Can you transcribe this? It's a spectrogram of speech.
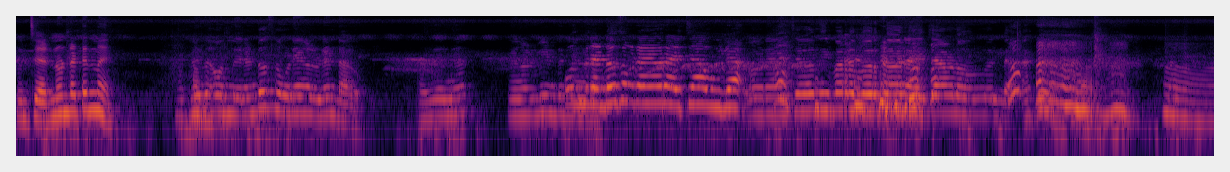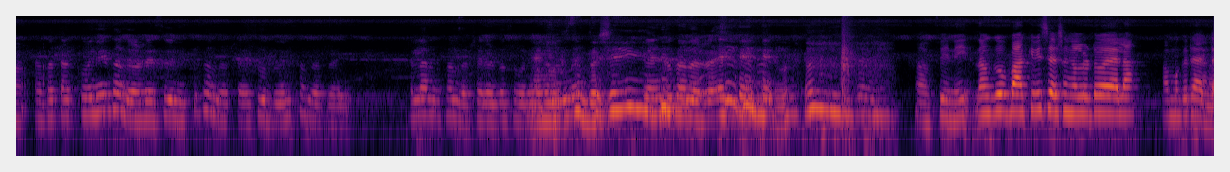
കുഞ്ചേട്ടനുണ്ടട്ടെ ഇന്ന്? ഒന്ന് രണ്ട് ദിവസം കൂടി ഞങ്ങൾ ഇവിടെ ഉണ്ടാകും. അത് കഴിഞ്ഞാൽ ഞങ്ങൾ വീണ്ടും ഒന്ന് രണ്ടു ദിവസം കൂടെ ഒരാഴ്ച ആവൂല. ഒരാഴ്ച നീ പറഞ്ഞു ഒരാഴ്ച ആവണമൊന്നുമില്ല. അപ്പൊ തക്കുവിന് സന്തോഷമായി സുനിക്ക് സന്തോഷമായി സുധുവിന് സന്തോഷമായി എല്ലാവർക്കും സന്തോഷമായി രണ്ടു ദിവസം കൂടി ഞങ്ങൾക്ക് ഞങ്ങൾക്ക് സന്തോഷമായി അപ്പൊ ഇനി നമുക്ക് ബാക്കി വിശേഷങ്ങളിലോട്ട് പോയാലോ? നമുക്ക് ടാറ്റ.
